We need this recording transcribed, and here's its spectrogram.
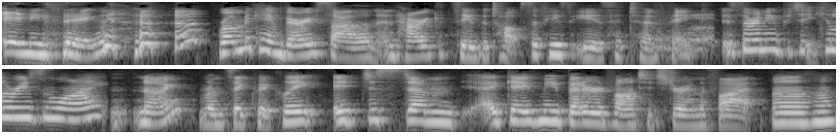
anything. Ron became very silent and Harry could see the tops of his ears had turned pink. Is there any particular reason why? No, Ron said quickly. It just, um, it gave me a better advantage during the fight. Uh-huh.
